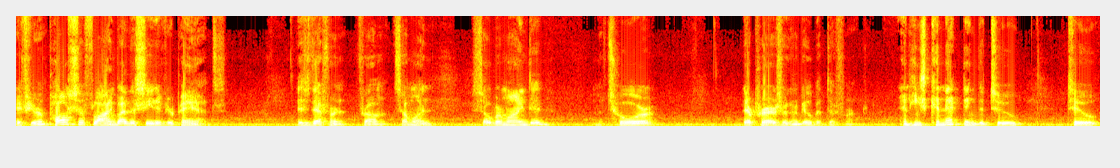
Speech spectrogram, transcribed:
If you're impulsive, flying by the seat of your pants, is different from someone sober-minded, mature. Their prayers are going to be a little bit different and he's connecting the two to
